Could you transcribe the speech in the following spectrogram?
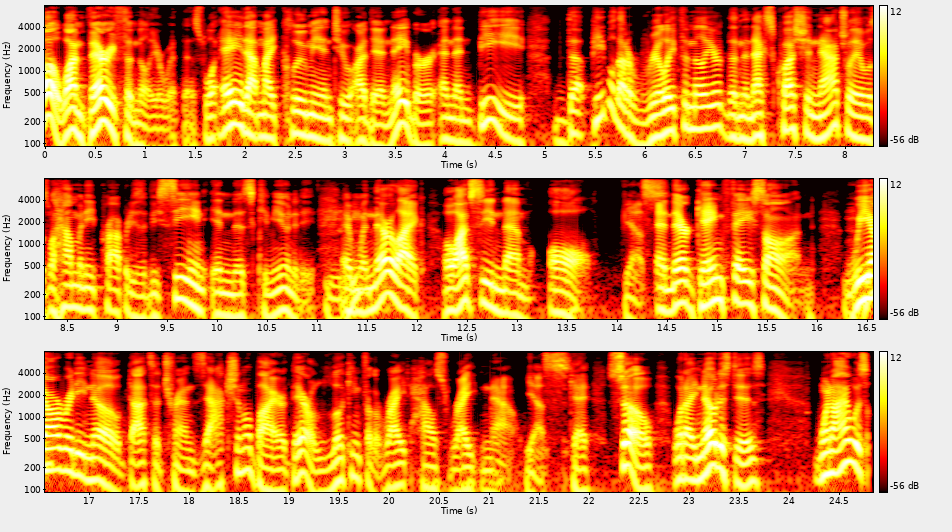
"Oh, well, I'm very familiar with this," well, a that might clue me into are they a neighbor, and then b the people that are really familiar. Then the next question naturally was, "Well, how many properties have you seen in this community?" Mm-hmm. And when they're like, "Oh, I've seen them all," yes, and they're game face on Mm-hmm. We already know that's a transactional buyer. They are looking for the right house right now. Yes. Okay. So what I noticed is when I was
